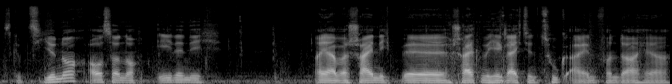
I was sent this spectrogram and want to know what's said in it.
Was gibt's hier noch? Außer noch elendig... Ah ja, wahrscheinlich äh, schalten wir hier gleich den Zug ein, von daher...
